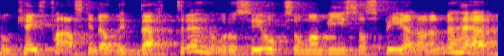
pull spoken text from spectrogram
okej, okay, fasken det har blivit bättre. Och då ser också om man visar spelaren det här.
